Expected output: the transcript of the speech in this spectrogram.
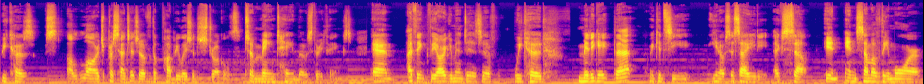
because a large percentage of the population struggles to maintain those three things. And I think the argument is if we could mitigate that, we could see, you know, society excel in in some of the more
